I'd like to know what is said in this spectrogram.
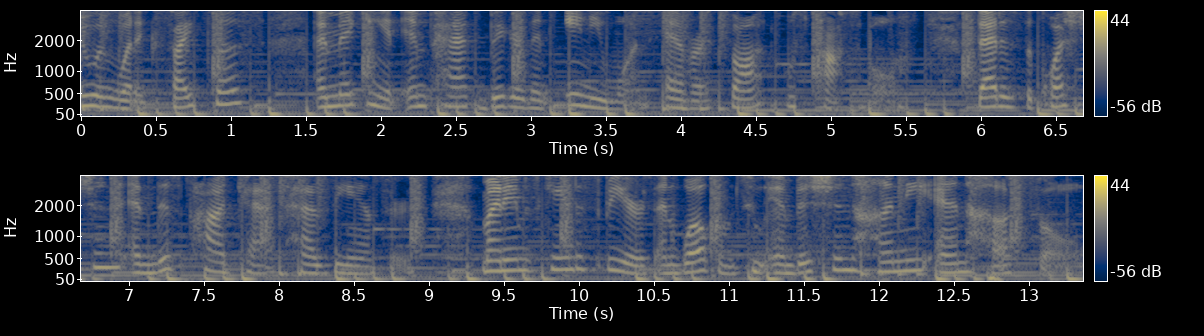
Doing what excites us, and making an impact bigger than anyone ever thought was possible? That is the question, and this podcast has the answers. My name is Candace Spears, and welcome to Ambition, Honey, and Hustle.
